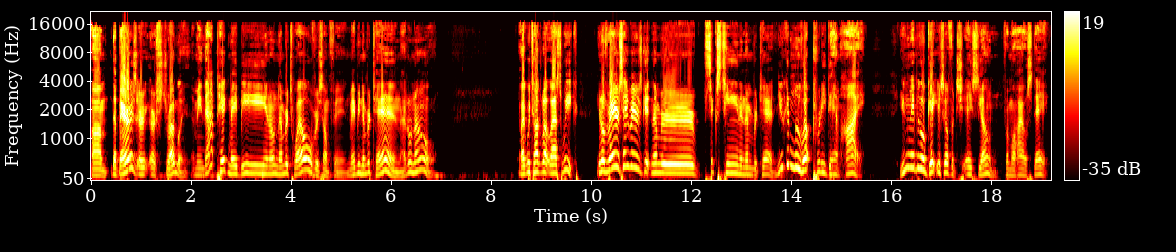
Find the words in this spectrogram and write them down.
Um, the Bears are, are struggling. I mean, that pick may be, you know, number 12 or something. Maybe number 10. I don't know. Like we talked about last week. You know, the Raiders, say Raiders get number 16 and number 10. You can move up pretty damn high. You can maybe go get yourself a Chase Young from Ohio State.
